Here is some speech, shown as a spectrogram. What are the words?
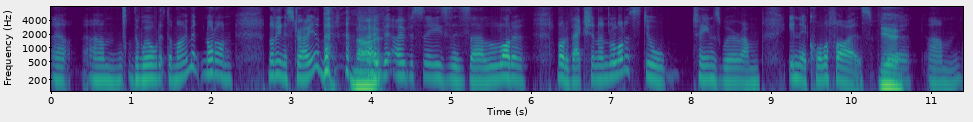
uh, um, the world at the moment. Not on, not in Australia, but No. over, overseas. There's a lot of lot of action and a lot of still teams were um, in their qualifiers for Yeah. um,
